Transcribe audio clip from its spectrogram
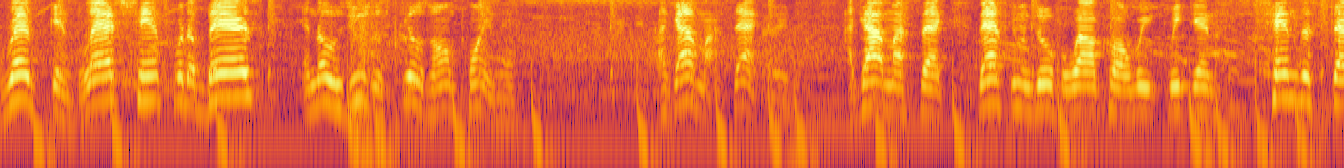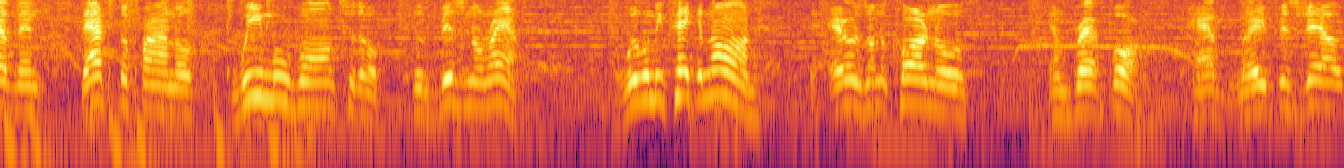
Redskins. Last chance for the Bears, and those user skills on point, man. I got my sack, baby. I got my sack. That's going to do it for Wild Card Week weekend. 10 to 7. That's the final. We move on to the divisional round. We're going to be taking on the Arizona Cardinals and Brett Favre. They have Larry Fitzgerald,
